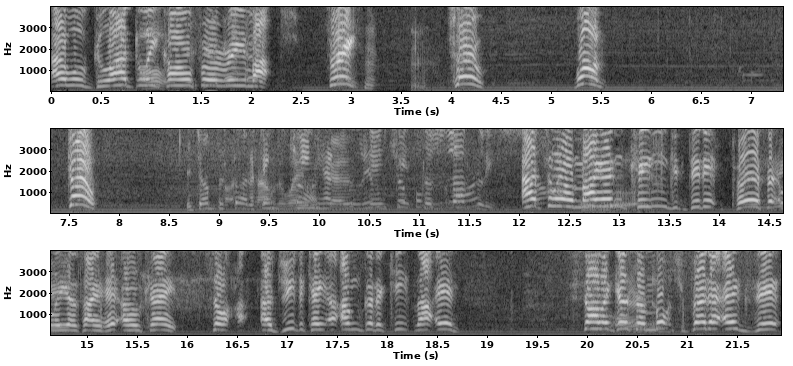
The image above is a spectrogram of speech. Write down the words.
I will gladly Oh. call for a rematch. Three, two, one, go! He jumped the start. I think the King had a little jump it's on the lovely. Actually, on my end, King did it perfectly as I hit OK. So, uh, adjudicate, I'm gonna keep that in. Starlight gets a much better exit.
